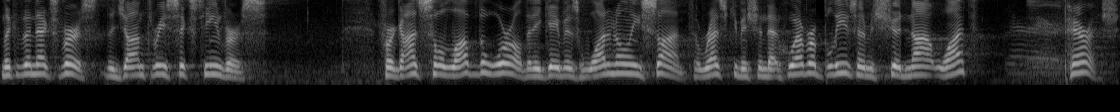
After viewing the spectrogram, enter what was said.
Look at the next verse, the John 3 16 verse. For God so loved the world that he gave his one and only Son, the rescue mission, that whoever believes in him should not what? Perish. perish.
